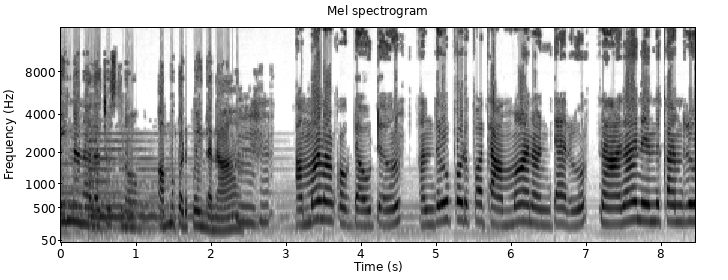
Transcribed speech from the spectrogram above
ఏంటన్నా అలా చూస్తున్నావు? అమ్మ పడిపోయిందనా? అమ్మ నాకు ఒక డౌట్. అందరూ పడిపోతే అమ్మ అని అంటారు. నాన్న అని ఎందుకు అనరు?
